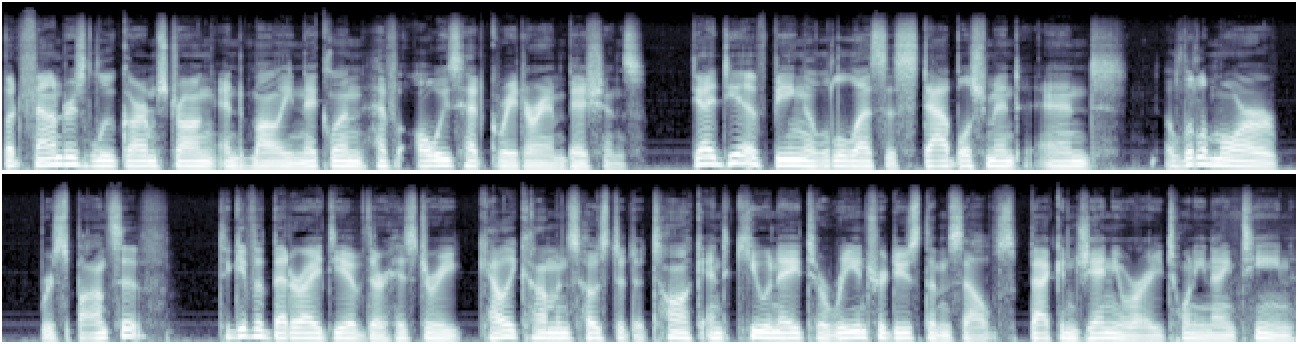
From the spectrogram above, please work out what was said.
but founders Luke Armstrong and Molly Nicklin have always had greater ambitions. The idea of being a little less establishment and a little more responsive. To give a better idea of their history, Cali Commons hosted a talk and Q&A to reintroduce themselves back in January 2019.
